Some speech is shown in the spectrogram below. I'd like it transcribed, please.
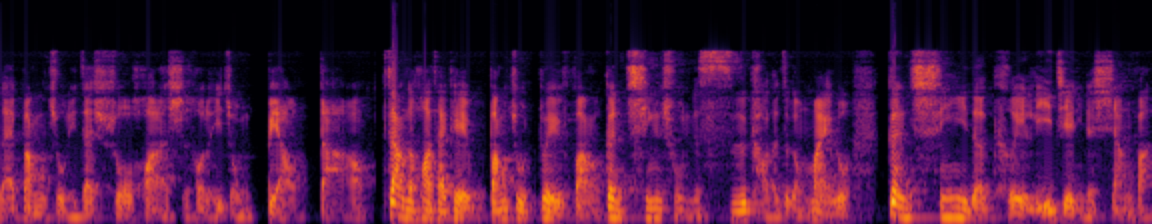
来帮助你在说话的时候的一种表达哦，这样的话才可以帮助对方更清楚你的思考的这个脉络，更轻易的可以理解你的想法。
